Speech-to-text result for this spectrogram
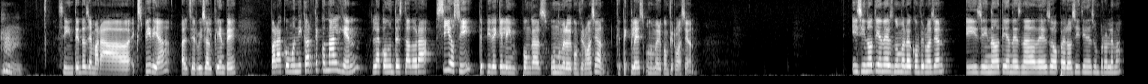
si intentas llamar a Expedia, al servicio al cliente, para comunicarte con alguien, la contestadora sí o sí te pide que le pongas un número de confirmación, que teclees un número de confirmación. Y si no tienes número de confirmación, y si no tienes nada de eso, pero sí tienes un problema,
